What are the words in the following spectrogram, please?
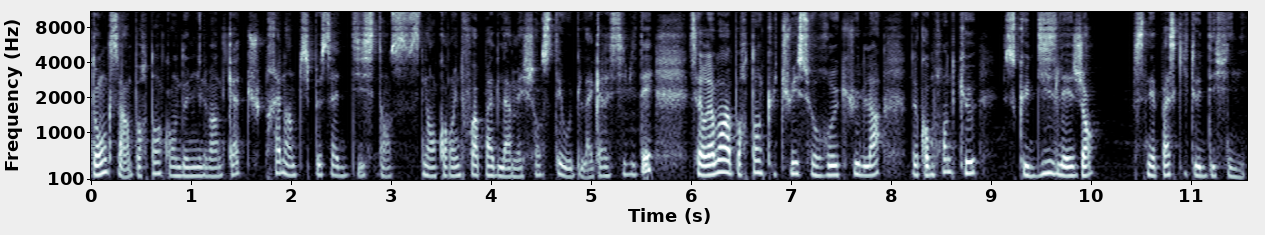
Donc c'est important qu'en 2024 tu prennes un petit peu cette distance. Ce n'est encore une fois pas de la méchanceté ou de l'agressivité. C'est vraiment important que tu aies ce recul-là de comprendre que ce que disent les gens, ce n'est pas ce qui te définit.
